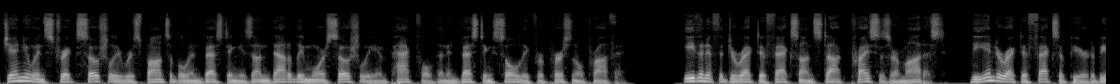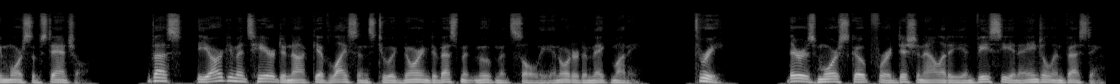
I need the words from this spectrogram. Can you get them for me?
Genuine strict socially responsible investing is undoubtedly more socially impactful than investing solely for personal profit. Even if the direct effects on stock prices are modest, the indirect effects appear to be more substantial. Thus, the arguments here do not give license to ignoring divestment movements solely in order to make money. 3. There is more scope for additionality in VC and angel investing.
